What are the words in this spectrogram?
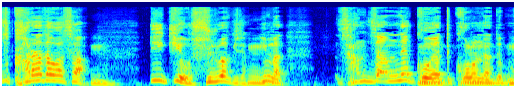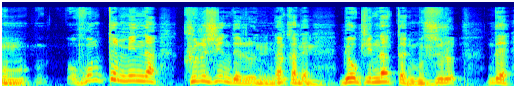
ず体はさ、息をするわけじゃん。今、散々ね、こうやってコロナでもう、本当にみんな苦しんでる中で病気になったりもする。で、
